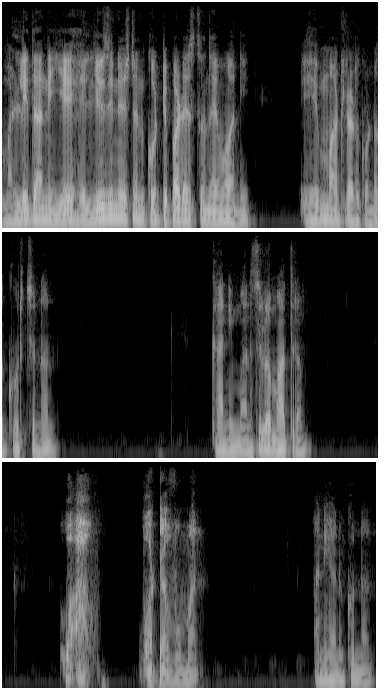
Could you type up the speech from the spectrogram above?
మళ్ళీ దాన్ని ఏ హెల్యూజినేషన్ కొట్టిపడేస్తుందేమో అని ఏం మాట్లాడకుండా కూర్చున్నాను. కానీ మనసులో మాత్రం వావ్ వాట్ అ ఉమన్ అని అనుకున్నాను.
